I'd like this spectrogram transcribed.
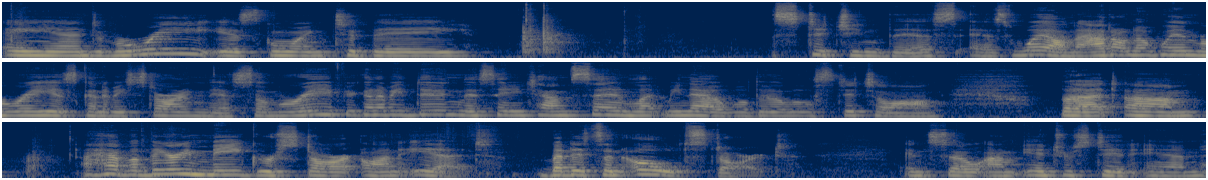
And Marie is going to be stitching this as well. Now, I don't know when Marie is going to be starting this. So Marie, if you're going to be doing this anytime soon, let me know. We'll do a little stitch along. But um, I have a very meager start on it, but it's an old start. And so I'm interested in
